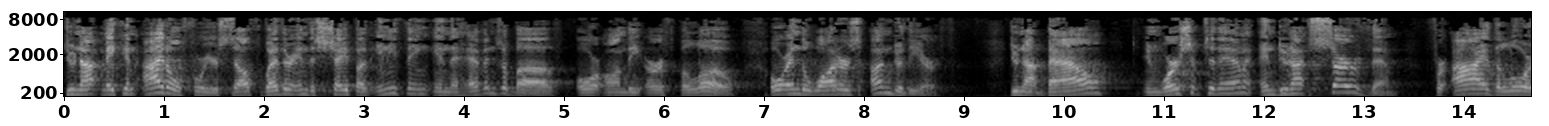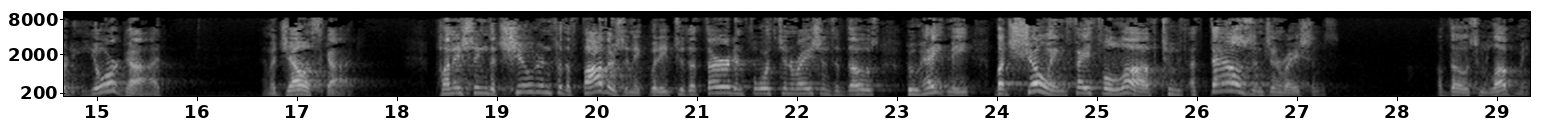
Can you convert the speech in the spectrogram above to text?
Do not make an idol for yourself, whether in the shape of anything in the heavens above or on the earth below or in the waters under the earth. Do not bow in worship to them and do not serve them. For I, the Lord your God, am a jealous God, punishing the children for the father's iniquity to the third and fourth generations of those who hate me, but showing faithful love to a thousand generations of those who love me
